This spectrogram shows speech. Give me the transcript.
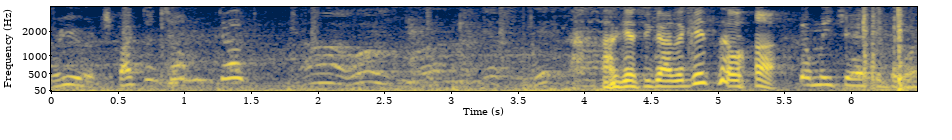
Were you expecting something, Doug? I guess you guys will get some. Huh? They'll meet you at the door.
